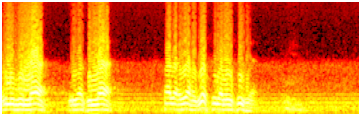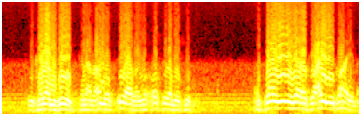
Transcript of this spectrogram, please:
علم الله قدرة الله. هذا إضافة وصف إلى موصوفها. من كلام زيد كلام عمر إضافة وصف إلى موصوفة. الثاني إضافة عين قائمة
